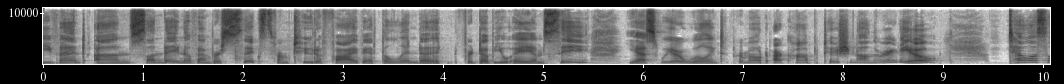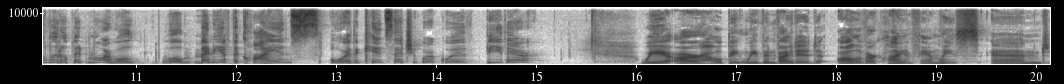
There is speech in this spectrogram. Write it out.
event on Sunday, November 6th from 2 to 5 at the Linda for WAMC, yes, we are willing to promote our competition on the radio. Tell us a little bit more. Will, will many of the clients or the kids that you work with be there? We are hoping, we've invited all of our client families and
